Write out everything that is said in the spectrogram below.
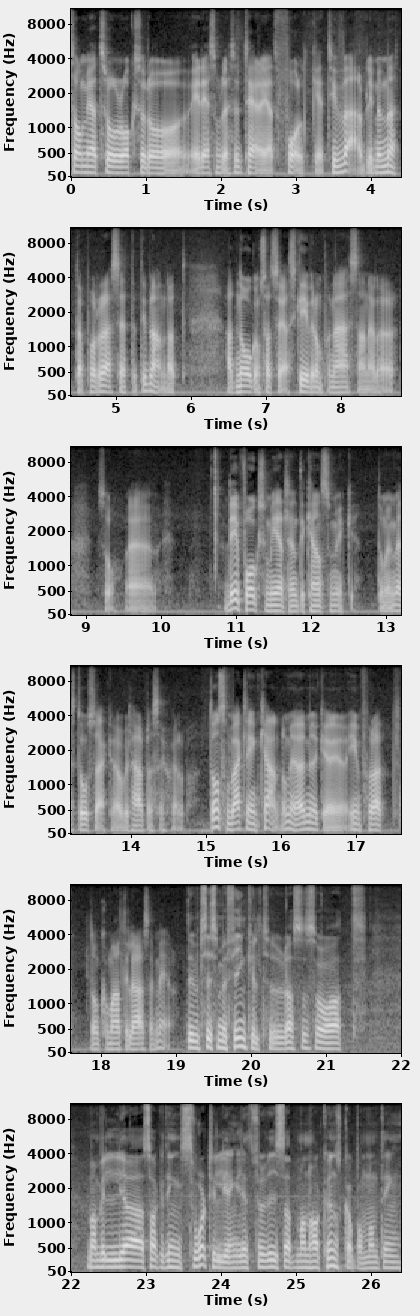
Som jag tror också då är det som resulterar i att folk tyvärr blir bemötta på det där sättet ibland. Att, att någon så att säga skriver dem på näsan eller så. Eh, det är folk som egentligen inte kan så mycket. De är mest osäkra och vill hävda sig själva. De som verkligen kan, de är ödmjuka inför att de kommer alltid lära sig mer. Det är precis som med finkultur, alltså så att man vill göra saker och ting svårtillgängligt för att visa att man har kunskap om någonting.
